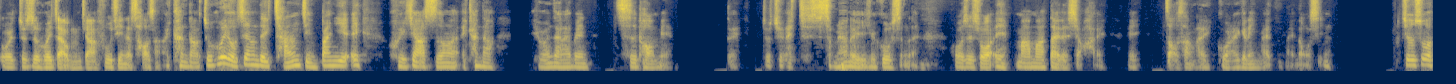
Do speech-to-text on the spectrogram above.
我就是会在我们家附近的操场，哎，看到就会有这样的场景，半夜哎回家的时候呢，哎看到有人在那边吃泡面，对，就觉得哎这是什么样的一个故事呢？或是说哎妈妈带着小孩，哎早上来过来给你买买东西，就是说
